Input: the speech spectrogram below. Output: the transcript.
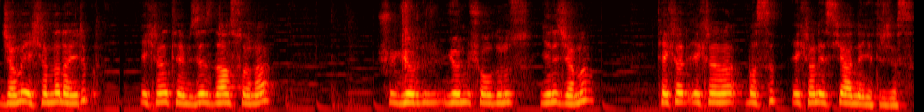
camı ekrandan ayırıp ekranı temizleyeceğiz. Daha sonra şu görmüş olduğunuz yeni camı tekrar ekrana basıp ekranı eski haline getireceğiz.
